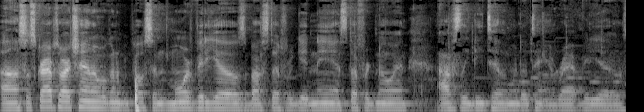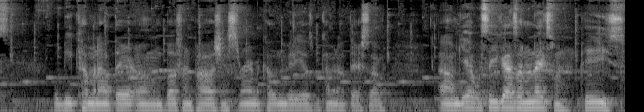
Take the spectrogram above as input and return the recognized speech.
Uh, subscribe to our channel. We're going to be posting more videos about stuff we're getting in, stuff we're doing. Obviously, detailing window tint and wrap videos will be coming out there. Um, buffing, polishing, ceramic coating videos will be coming out there. So, um, yeah, we'll see you guys on the next one. Peace.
